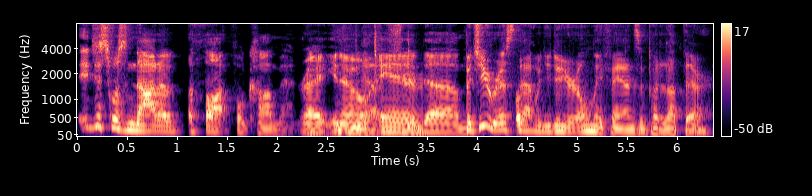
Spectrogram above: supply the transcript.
It just was not a, a thoughtful comment, right? You know, Yeah, and um, but you risk that when you do your OnlyFans and put it up there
